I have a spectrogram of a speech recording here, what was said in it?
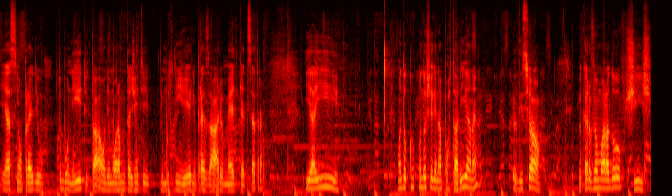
E é assim, um prédio muito bonito e tal, onde mora muita gente de muito dinheiro, empresário, médico, etc. E aí, quando eu, quando eu cheguei na portaria, né? Eu disse, ó, eu quero ver o morador X.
